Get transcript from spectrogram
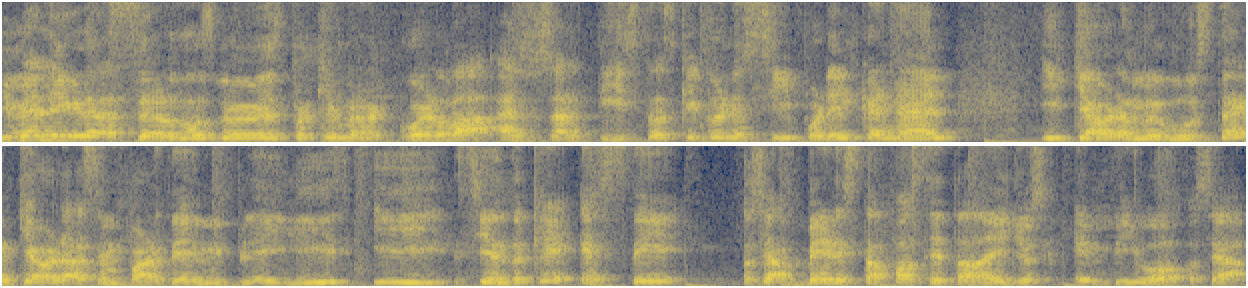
y me alegra hacerlos bebés porque me recuerda a esos artistas que conocí por el canal y que ahora me gustan, que ahora hacen parte de mi playlist y siento que este, o sea, ver esta faceta de ellos en vivo, o sea,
